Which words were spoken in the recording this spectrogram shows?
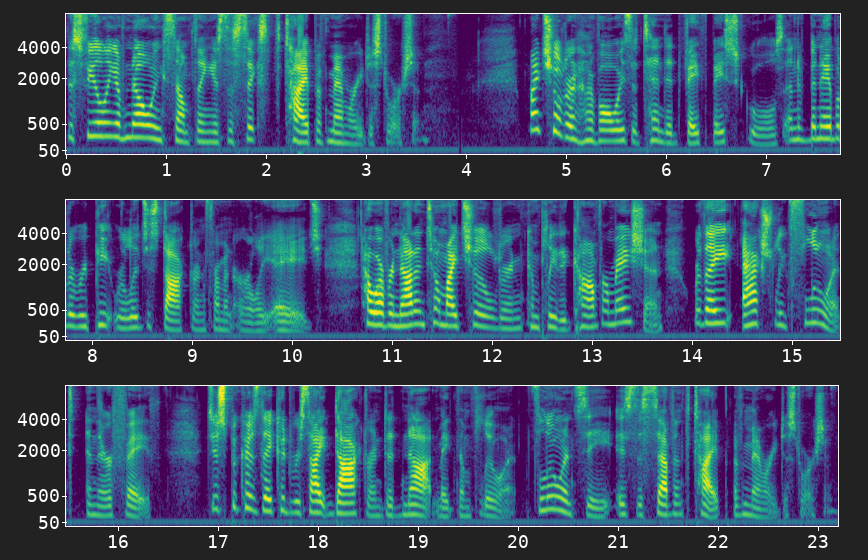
This feeling of knowing something is the sixth type of memory distortion. My children have always attended faith based schools and have been able to repeat religious doctrine from an early age. However, not until my children completed confirmation were they actually fluent in their faith. Just because they could recite doctrine did not make them fluent. Fluency is the seventh type of memory distortion.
